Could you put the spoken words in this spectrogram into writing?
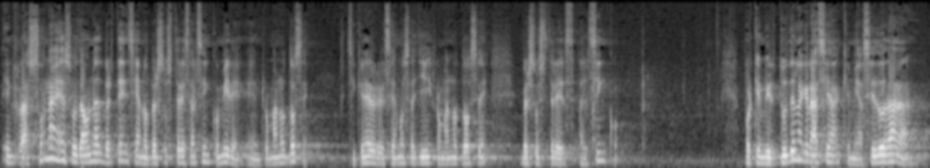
en razón a eso da una advertencia en los versos 3 al 5, mire, en Romanos 12. Si quieren regresemos allí, Romanos 12, versos 3 al 5. Porque en virtud de la gracia que me ha sido dada,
